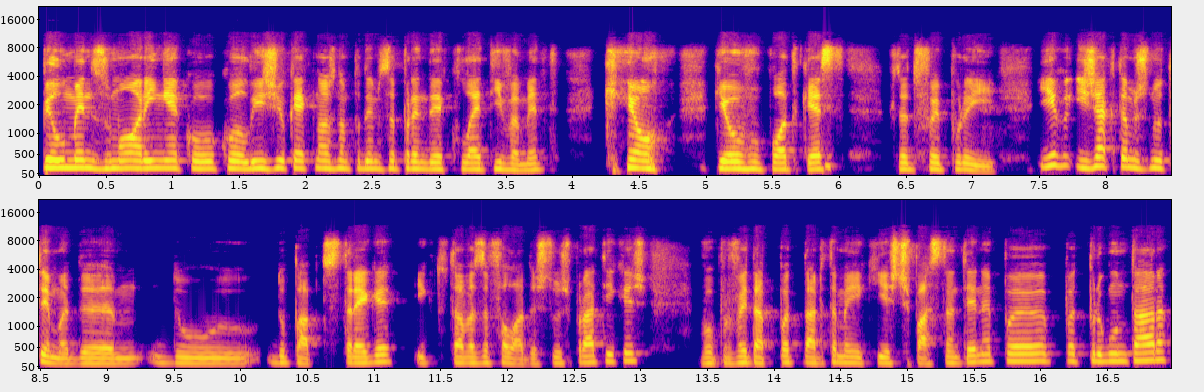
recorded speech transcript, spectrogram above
pelo menos uma horinha com, com a Lígia, o que é que nós não podemos aprender coletivamente, que é, um, que é o podcast, portanto foi por aí. E, e, já que estamos no tema de, do, do papo de Strega, e que tu estavas a falar das tuas práticas, vou aproveitar para te dar também aqui este espaço de antena para, para te perguntar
